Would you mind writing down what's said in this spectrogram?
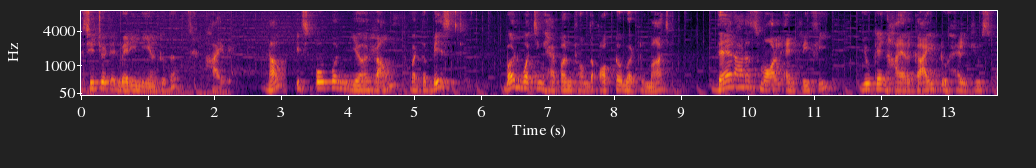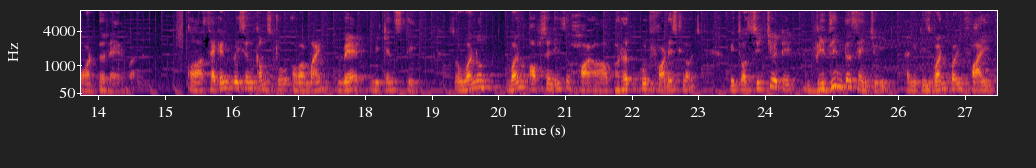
situated very near to the highway. Now it's open year round but the best bird watching happen from the October to March there are a small entry fee. You can hire a guide to help you spot the rare bird. Uh, second question comes to our mind where we can stay. So one of one option is uh, Bharatpur Forest Lodge, which was situated within the sanctuary and it is 1.5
